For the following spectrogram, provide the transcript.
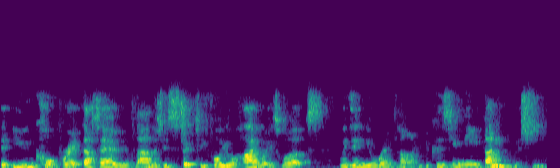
that you incorporate that area of land that is strictly for your highways works within your red line because you need planning permission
